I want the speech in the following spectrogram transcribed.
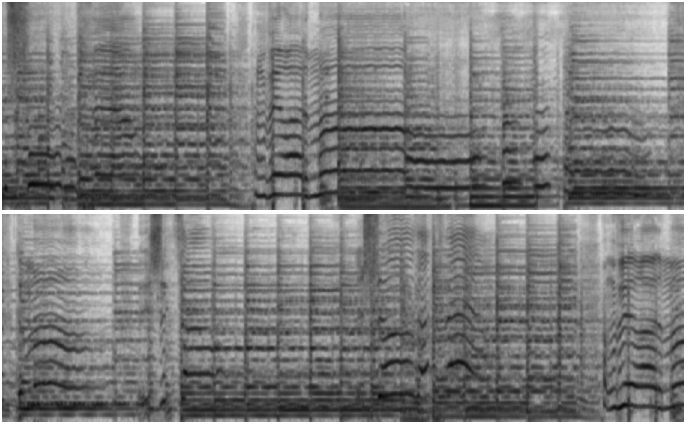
de faire. On verra demain. Demain, j'ai tant de choses à faire. On verra. Demain.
